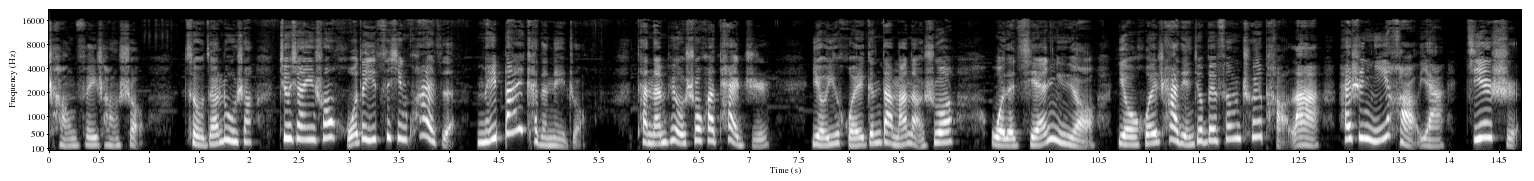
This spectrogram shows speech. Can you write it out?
常非常瘦，走在路上就像一双活的一次性筷子，没掰开的那种。她男朋友说话太直，有一回跟大玛瑙说：“我的前女友有回差点就被风吹跑啦，还是你好呀，结实。”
